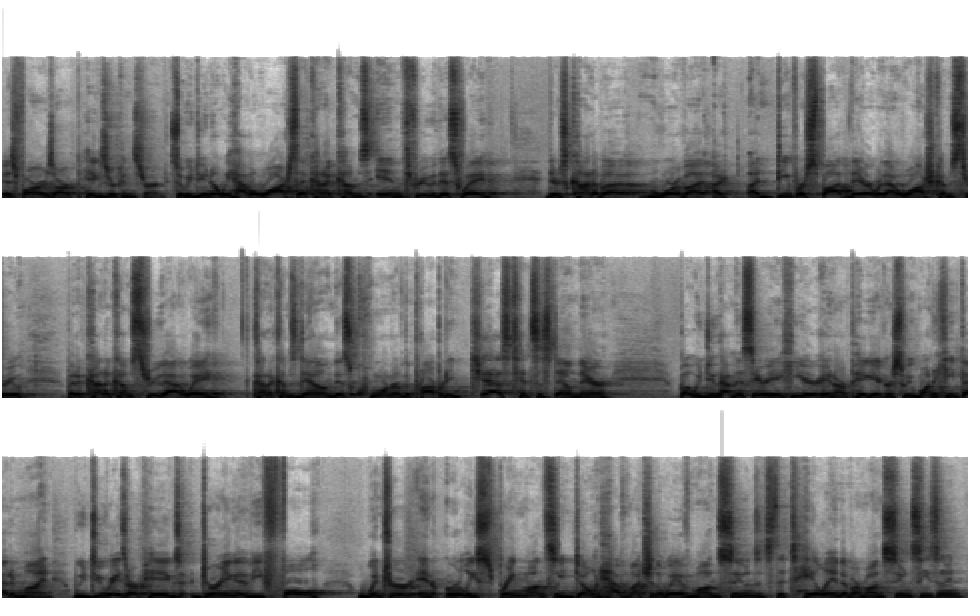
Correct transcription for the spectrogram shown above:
as far as our pigs are concerned. So we do know we have a wash that kind of comes in through this way. There's kind of a more of a, a, a deeper spot there where that wash comes through, but it kind of comes through that way, kind of comes down this corner of the property, just hits us down there but we do have this area here in our pig acre, so we want to keep that in mind. We do raise our pigs during the fall, winter, and early spring months. We don't have much in the way of monsoons. It's the tail end of our monsoon season.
